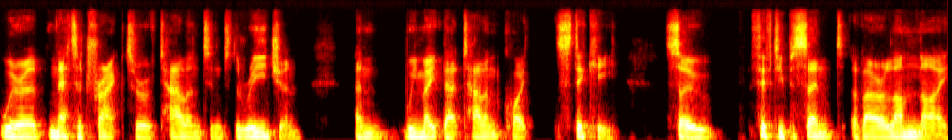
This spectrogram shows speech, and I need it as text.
we're a net attractor of talent into the region and we make that talent quite sticky. So 50% of our alumni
